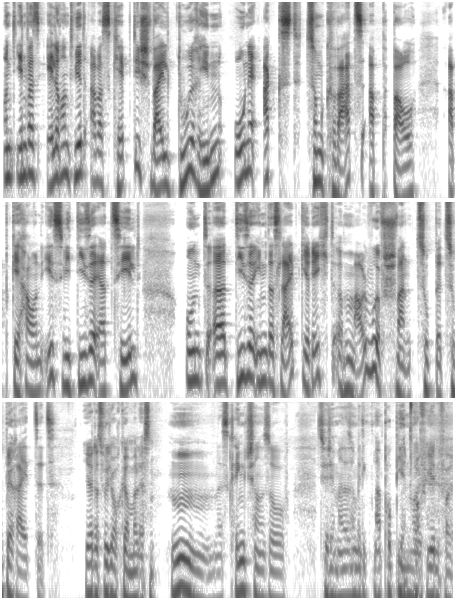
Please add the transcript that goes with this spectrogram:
Und jedenfalls Elrond wird aber skeptisch, weil Durin ohne Axt zum Quarzabbau abgehauen ist, wie dieser erzählt, und äh, dieser ihm das Leibgericht äh, Maulwurfschwandsuppe zubereitet. Ja, das würde ich auch gerne mal essen. Hm, das klingt schon so, als würde man das unbedingt mal probieren wollen. Auf jeden Fall.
